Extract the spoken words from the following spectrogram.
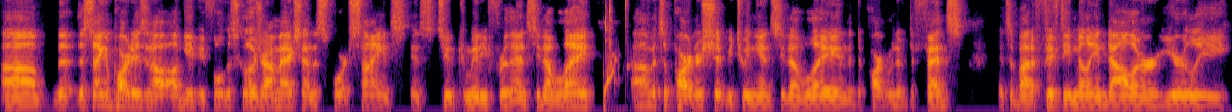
Um, the, the second part is, and I'll, I'll, give you full disclosure, I'm actually on the Sports Science Institute Committee for the NCAA. Um, it's a partnership between the NCAA and the Department of Defense. It's about a $50 million yearly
